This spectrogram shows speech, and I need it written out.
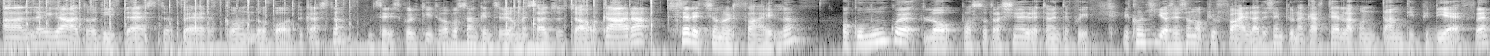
allegato di test per Condo Podcast, inserisco il titolo, posso anche inserire un messaggio, ciao cara, seleziono il file o comunque lo posso trascinare direttamente qui. Il consiglio se sono più file, ad esempio una cartella con tanti PDF,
